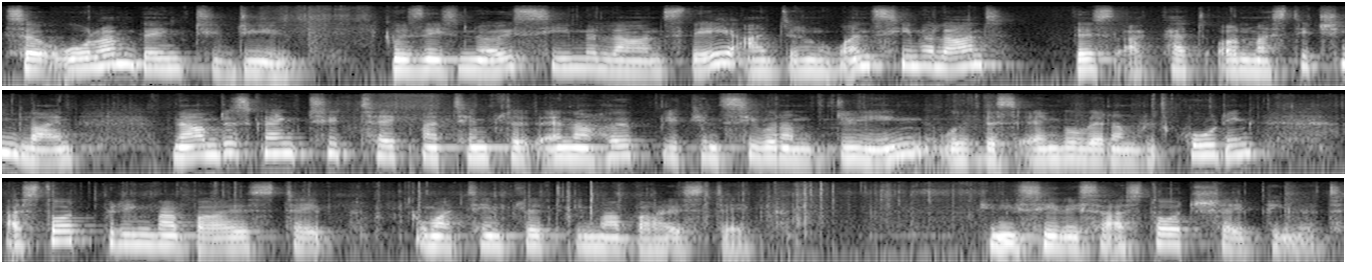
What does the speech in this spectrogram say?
So all I'm going to do because there's no seam allowance there. I didn't want seam allowance. This I cut on my stitching line. Now I'm just going to take my template and I hope you can see what I'm doing with this angle that I'm recording. I start putting my bias tape or my template in my bias tape. Can you see this? I start shaping it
